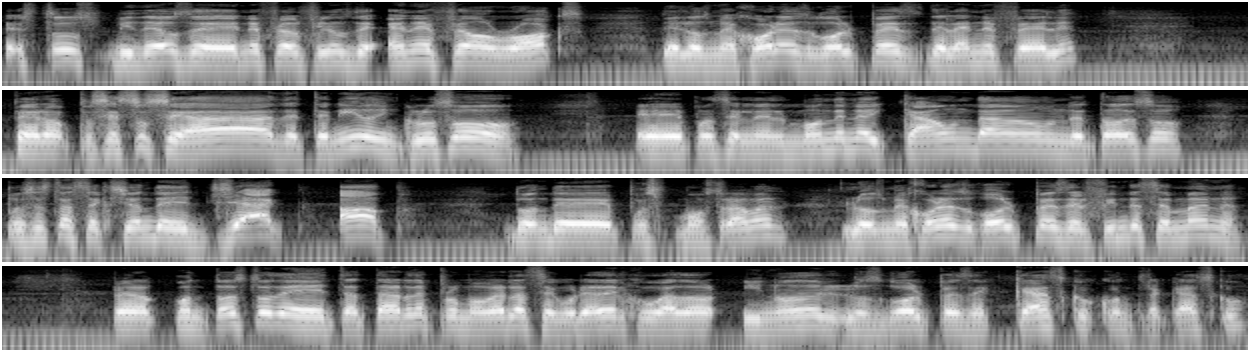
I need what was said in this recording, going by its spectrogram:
estos videos de NFL Films, de NFL Rocks, de los mejores golpes de la NFL pero pues eso se ha detenido, incluso eh, pues en el Monday Night Countdown, de todo eso, pues esta sección de Jack Up, donde pues mostraban los mejores golpes del fin de semana. Pero con todo esto de tratar de promover la seguridad del jugador y no los golpes de casco contra casco,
